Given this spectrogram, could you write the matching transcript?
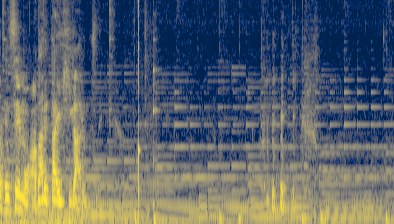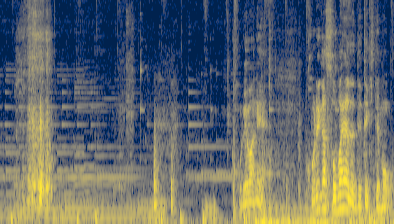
ゆ先生も暴れたい日があるんですね。これはねこれが蕎麦屋で出てきても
